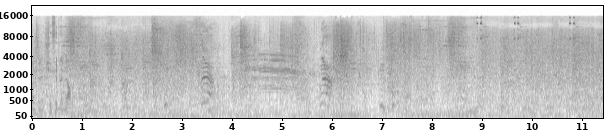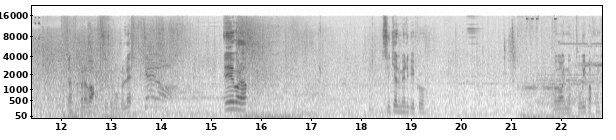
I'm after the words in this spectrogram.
Putain, j'ai- fait de la merde. Putain, je vais pas l'avoir. Si, c'est bon, je l'ai. Et voilà. C'est calmé le gecko. On va avoir une note pourrie par contre.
